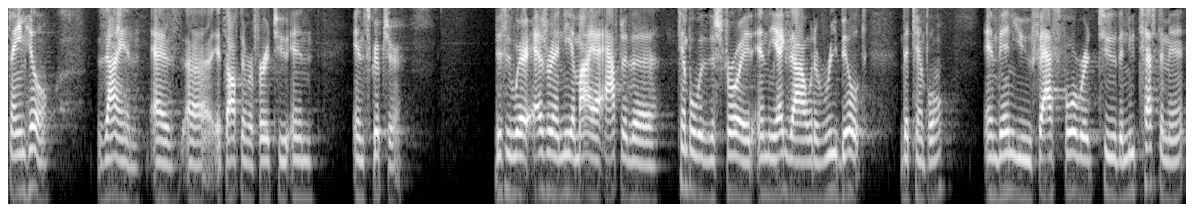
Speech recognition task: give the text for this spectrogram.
same hill, Zion, as uh, it's often referred to in in Scripture. This is where Ezra and Nehemiah, after the temple was destroyed in the exile, would have rebuilt the temple. And then you fast forward to the New Testament,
